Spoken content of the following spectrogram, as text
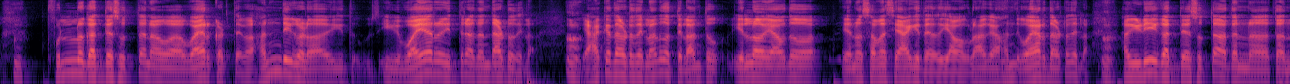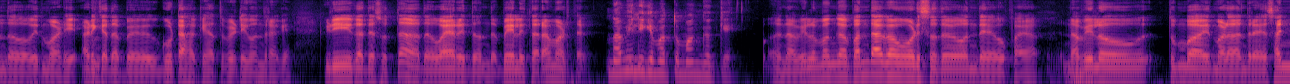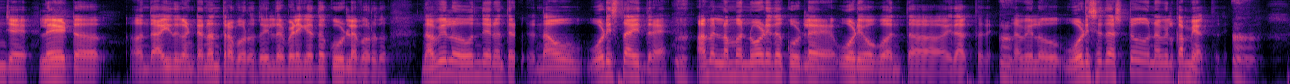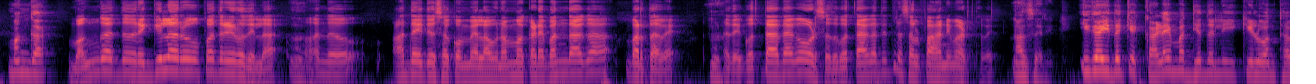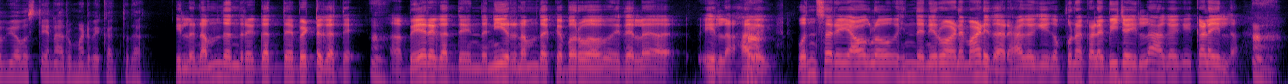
ಫುಲ್ ಗದ್ದೆ ಸುತ್ತ ನಾವು ವೈರ್ ಕಟ್ತೇವೆ. ಹಂದಿಗಳು ಇದು ಈ ವೈರ್ ಇದ್ರೆ ಅದನ್ನ ದಾಟೋದಿಲ್ಲ. ಯಾಕೆ ದಾಟೋದಿಲ್ಲ ಅಂತ ಗೊತ್ತಿಲ್ಲ. ಅಂತೂ ಎಲ್ಲೋ ಯಾವುದೋ ಏನೋ ಸಮಸ್ಯೆ ಆಗಿದೆ ಅದು ಯಾವಾಗಲೂ. ಹಾಗೆ ಹಂದಿ ವಯರ್ ದಾಟೋದಿಲ್ಲ. ಹಾಗೆ ಇಡೀ ಗದ್ದೆ ಸುತ್ತ ಅದನ್ನು ತಂದು ಇದು ಮಾಡಿ ಅಡಿಕೆ ದಬ್ಬೆ ಗೂಟ ಹಾಕಿ ಹತ್ತು ಪೇಟಿಗೆ ಒಂದ್ರಾಗೆ. ಇಡೀ ಗದ್ದೆ ಸುತ್ತ ಅದು ವಯರ್ ಇದ್ದೊಂದು ಬೇಲಿ ಥರ ಮಾಡ್ತೇವೆ. ನವಿಲಿಗೆ ಮತ್ತು ಮಂಗಕ್ಕೆ? ನವಿಲು ಮಂಗ ಬಂದಾಗ ಓಡಿಸೋದು ಒಂದೇ ಉಪಾಯ. ನವಿಲು ತುಂಬ ಇದು ಮಾಡೋದು. ಅಂದರೆ ಸಂಜೆ ಲೇಟ್ ಒಂದು ಐದು ಗಂಟೆ ನಂತರ ಬರೋದು ಇಲ್ಲ ಬೆಳಿಗ್ಗೆ ಎದ್ದ ಕೂಡಲೇ ಬರೋದು. ನವಿಲು ಒಂದೇನಂತ ನಾವು ಓಡಿಸ್ತಾ ಇದ್ರೆ ಆಮೇಲೆ ನಮ್ಮನ್ನು ನೋಡಿದ ಕೂಡಲೇ ಓಡಿ ಹೋಗುವಂತ ಇದಾಗ್ತದೆ. ನವಿಲು ಓಡಿಸಿದಷ್ಟು ನವಿಲು ಕಮ್ಮಿ ಆಗ್ತದೆ. ಮಂಗ? ಮಂಗದ್ದು ರೆಗ್ಯುಲರ್ ಉಪದ್ರ ಇರೋದಿಲ್ಲ ಒಂದು ಹದಿನೈದು ದಿವಸಕ್ಕೊಮ್ಮೆ ಅವು ನಮ್ಮ ಕಡೆ ಬಂದಾಗ ಬರ್ತವೆ. ಅದೇ ಗೊತ್ತಾದಾಗ ಓಡಿಸೋದು ಗೊತ್ತಾಗದಿದ್ರೆ ಸ್ವಲ್ಪ ಹಾನಿ ಮಾಡ್ತವೆ. ಹಾಂ ಸರಿ. ಈಗ ಇದಕ್ಕೆ ಕಳೆ ಮಧ್ಯದಲ್ಲಿ ಕೀಳುವಂತಹ ವ್ಯವಸ್ಥೆ ಏನಾದ್ರು ಮಾಡಬೇಕಾಗ್ತದಾ? ಇಲ್ಲ ನಮ್ದಂದ್ರೆ ಗದ್ದೆ ಬೆಟ್ಟ ಗದ್ದೆ ಆ, ಬೇರೆ ಗದ್ದೆಯಿಂದ ನೀರು ನಮ್ದಕ್ಕೆ ಬರುವ ಇದೆಲ್ಲ ಇಲ್ಲ. ಹಾಗಾಗಿ ಒಂದ್ಸರಿ ಯಾವಾಗಲೂ ಹಿಂದೆ ನಿರ್ವಹಣೆ ಮಾಡಿದ್ದಾರೆ. ಹಾಗಾಗಿ ಈಗ ಪುನಃ ಕಳೆ ಬೀಜ ಇಲ್ಲ ಹಾಗಾಗಿ ಕಳೆ ಇಲ್ಲ.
